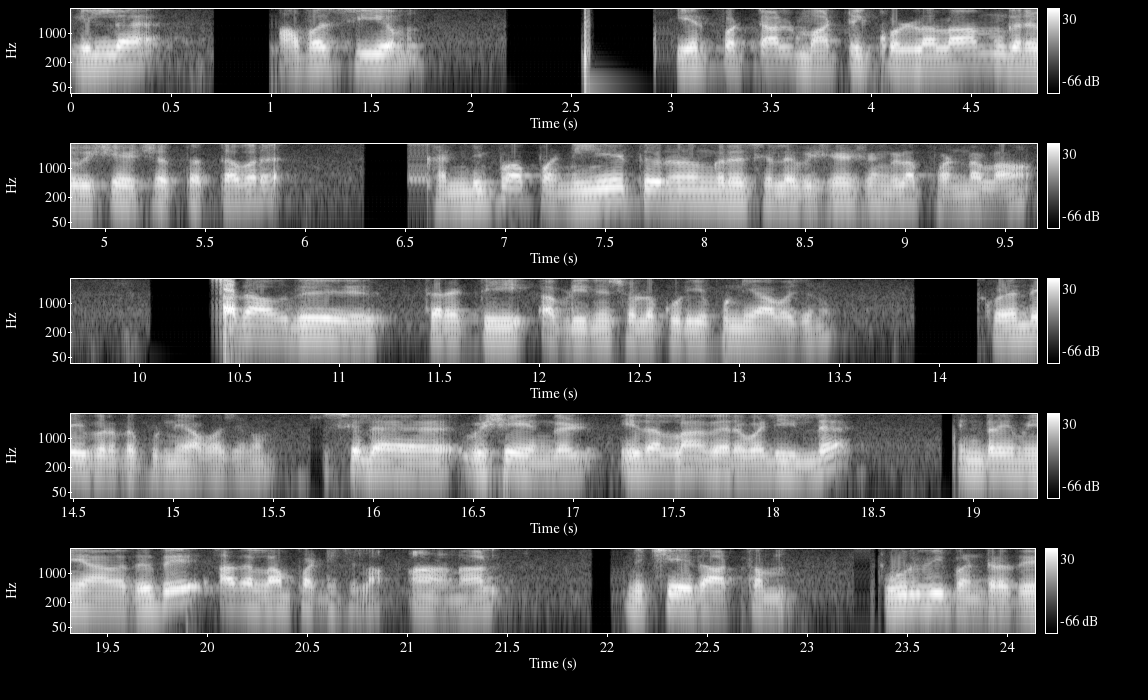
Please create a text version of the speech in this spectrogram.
இல்லை அவசியம் ஏற்பட்டால் மாற்றிக்கொள்ளலாம்ங்கிற விசேஷத்தை தவிர கண்டிப்பாக பண்ணியே தரணுங்கிற சில விசேஷங்களை பண்ணலாம். அதாவது திரட்டி அப்படின்னு சொல்லக்கூடிய புண்ணியாவச்சனம் குழந்தை பிறந்த புண்ணியாவச்சனம் சில விஷயங்கள் இதெல்லாம் வேறு வழி இல்லை. இன்றையமையாவது அதெல்லாம் பண்ணிக்கலாம். ஆனால் நிச்சயதார்த்தம் உறுதி பண்ணுறது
